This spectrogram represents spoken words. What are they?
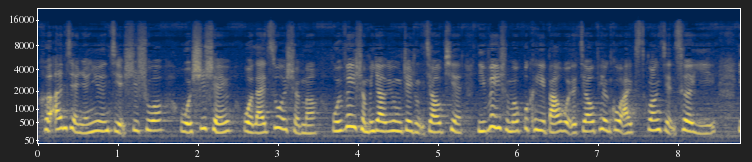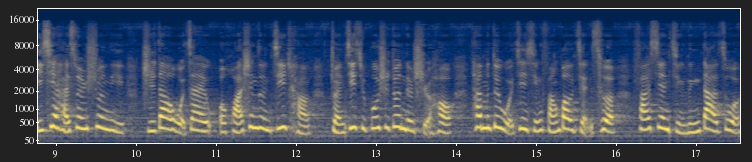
和安检人员解释说我是谁，我来做什么，我为什么要用这种胶片？你为什么不可以把我的胶片过 X 光检测仪？一切还算顺利，直到我在华盛顿机场转机去波士顿的时候，他们对我进行防爆检测，发现警铃大作，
